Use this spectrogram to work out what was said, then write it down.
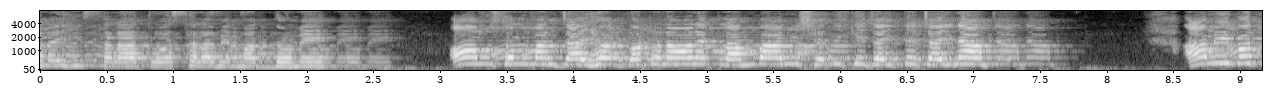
আলাইহিস সালাতু ওয়াস সালামের মাধ্যমে অ, মুসলমান, যাই হোক, ঘটনা অনেক লম্বা, আমি সেদিকে যাইতে চাই না। আমি গত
